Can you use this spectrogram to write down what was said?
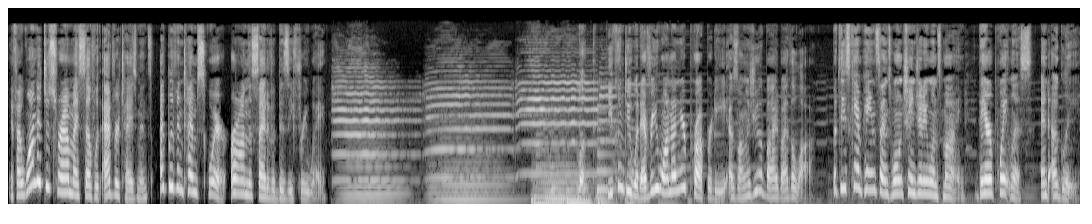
If I wanted to surround myself with advertisements, I'd live in Times Square or on the side of a busy freeway. Look, you can do whatever you want on your property as long as you abide by the law. But these campaign signs won't change anyone's mind. They are pointless and ugly.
